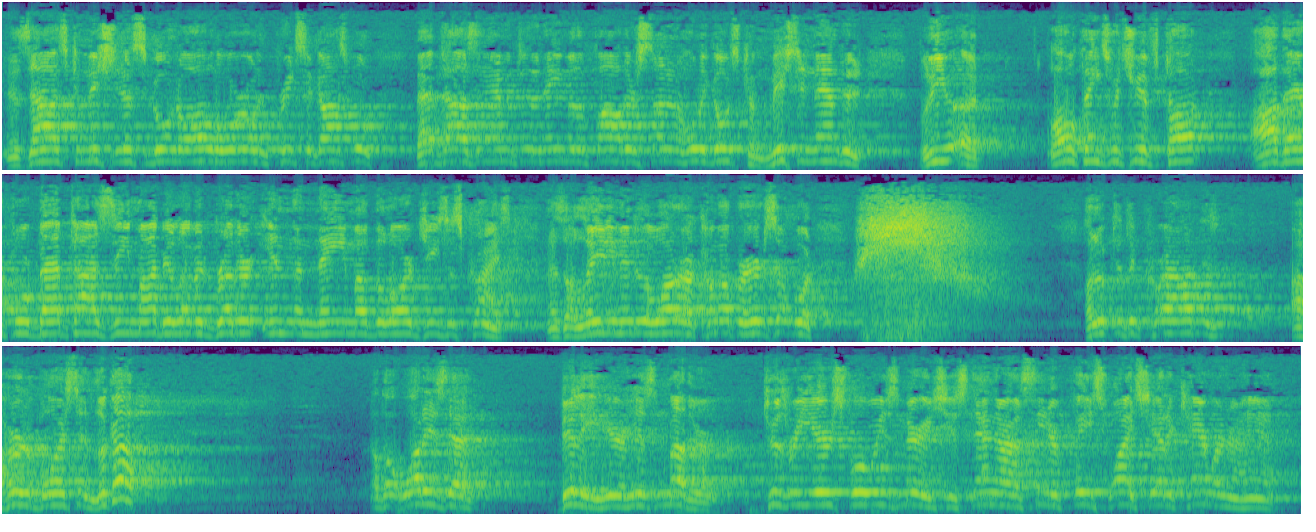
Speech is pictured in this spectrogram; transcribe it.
and as thou hast commissioned us to go into all the world and preach the gospel, baptizing them into the name of the Father, Son, and Holy Ghost, commissioning them to believe uh, all things which you have taught, I therefore baptize thee, my beloved brother, in the name of the Lord Jesus Christ. And as I laid him into the water, I come up and heard something I looked at the crowd, and I heard a voice saying, Look up! I thought, what is that? Billy here, his mother, two or three years before we was married, she was standing there, I seen her face white, she had a camera in her hand.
